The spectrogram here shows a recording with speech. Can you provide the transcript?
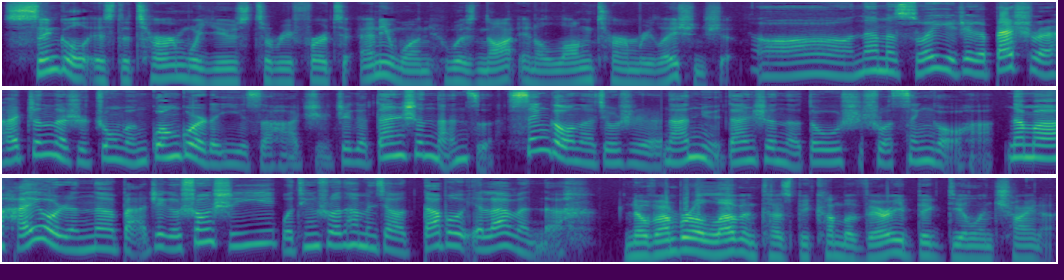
Single is the term we use to refer to anyone who is not in a long-term relationship. 哦，那么所以这个 bachelor 还真的是中文光棍儿的意思哈，指这个单身男子。single 呢就是男女单身的都是说 single 哈。那么还有人呢把这个双十一，我听说他们叫 double eleven 的。 November 11th has become a very big deal in China,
